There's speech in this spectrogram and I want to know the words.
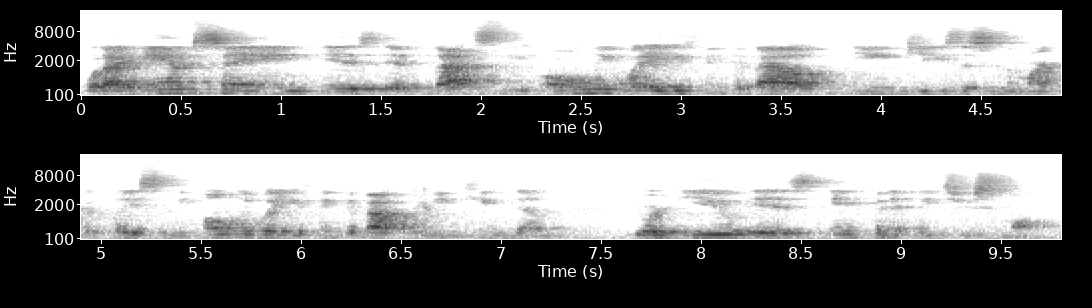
What I am saying is, if that's the only way you think about being Jesus in the marketplace, and the only way you think about bringing kingdom, your view is infinitely too small.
